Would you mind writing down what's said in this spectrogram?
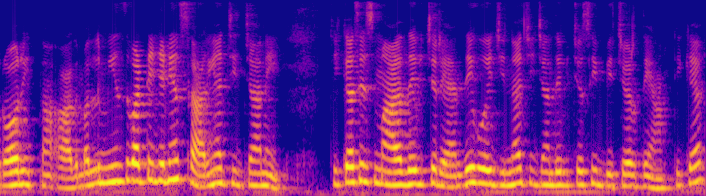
ਰਹੁ ਰੀਤਾਂ ਆਦਿ। ਮਤਲਬ ਮੀਨਸ ਵਾਟੀ ਜਿਹੜੀਆਂ ਸਾਰੀਆਂ ਚੀਜ਼ਾਂ ਨੇ ਠੀਕ ਹੈ, ਅਸੀਂ ਸਮਾਜ ਦੇ ਵਿੱਚ ਰਹਿੰਦੇ ਹੋਏ ਜਿਨ੍ਹਾਂ ਚੀਜ਼ਾਂ ਦੇ ਵਿੱਚ ਅਸੀਂ ਵਿਚਰਦੇ ਹਾਂ, ਠੀਕ ਹੈ।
